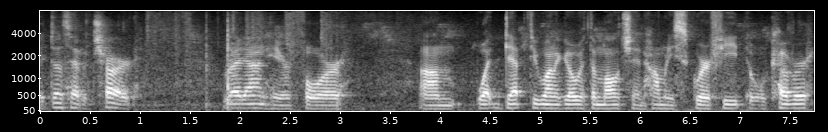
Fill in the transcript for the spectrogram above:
It does have a chart right on here for um, what depth you want to go with the mulch and how many square feet it will cover.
